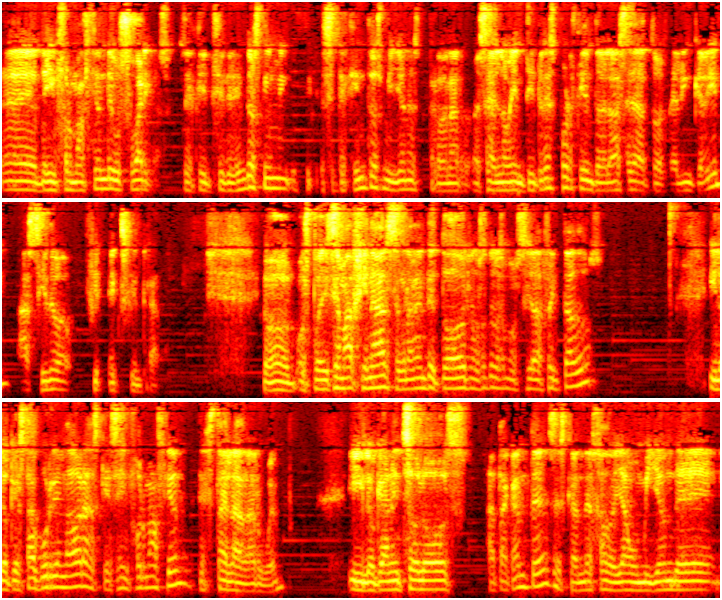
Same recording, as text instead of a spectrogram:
eh, de información de usuarios. Es decir, 700, 700 millones, perdonad, o sea, el 93% de la base de datos de LinkedIn ha sido exfiltrado. os podéis imaginar, seguramente todos nosotros hemos sido afectados y lo que está ocurriendo ahora es que esa información está en la dark web. Y lo que han hecho los atacantes es que han dejado ya un millón de,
